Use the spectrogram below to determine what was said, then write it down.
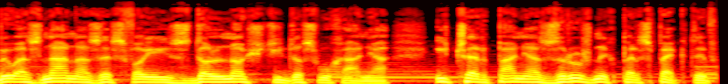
była znana ze swojej zdolności do słuchania i czerpania z różnych perspektyw,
